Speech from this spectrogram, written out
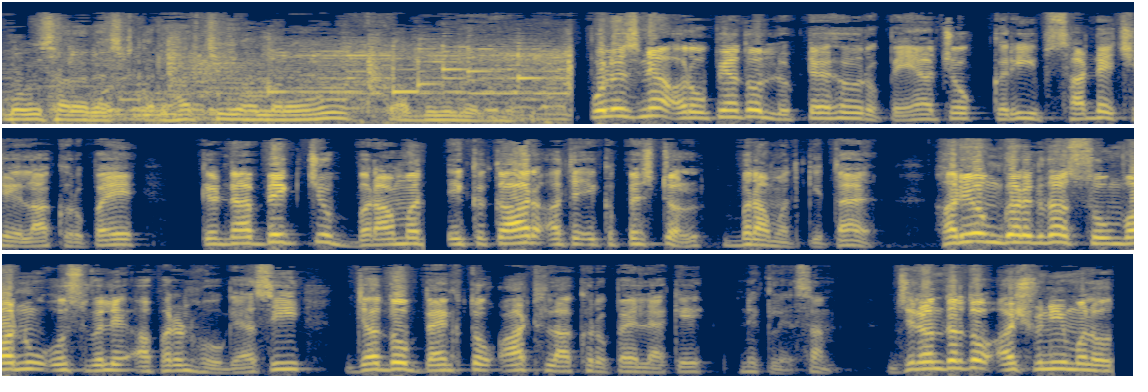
वो भी सारा अरेस्ट करे हर चीज हमारे काबू में ले ली ਪੁਲਿਸ ਨੇ ਆਰੋਪੀਆਂ ਤੋਂ ਲੁੱਟੇ ਹੋਏ ਰੁਪਈਆਂ ਚੋਂ ਕਰੀਬ 6.5 ਲੱਖ ਰੁਪਏ ਕਿਡਨੈਪਿੰਗ ਚ ਬਰਾਮਦ ਇੱਕ ਕਾਰ ਅਤੇ ਇੱਕ ਪਿਸਟਲ ਬਰਾਮਦ ਕੀਤਾ ਹੈ ਹਰੀਓਮ ਗਰਗ ਦਾ ਸੋਮਵਾਰ ਨੂੰ ਉਸ ਵੇਲੇ ਅਪਹਰਣ ਹੋ ਗਿਆ ਸੀ ਜਦੋਂ ਬੈਂਕ ਤੋਂ 8 ਲੱਖ ਰੁਪਏ ਲੈ ਕੇ ਨਿਕਲੇ ਸਨ ਜਲੰਧਰ ਤੋਂ ਅਸ਼ਵਨੀ ਮਲਹੋਤਰਾ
